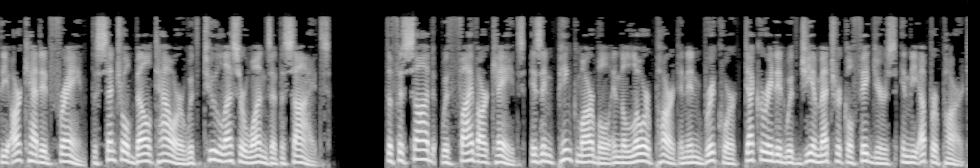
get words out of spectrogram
the arcaded frame, the central bell tower with two lesser ones at the sides. The façade, with five arcades, is in pink marble in the lower part and in brickwork decorated with geometrical figures in the upper part.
